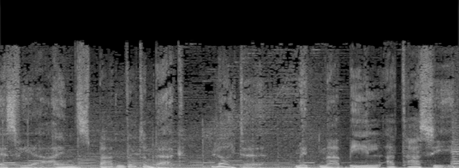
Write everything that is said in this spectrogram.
SWR1 Baden-Württemberg. Leute mit Nabil Atassi.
